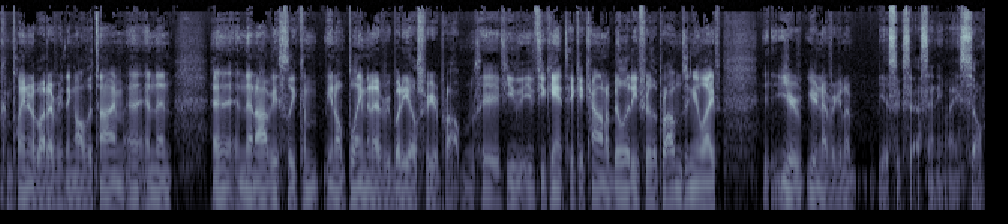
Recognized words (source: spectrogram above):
complaining about everything all the time, and, and then and, and then obviously com, you know blaming everybody else for your problems. If you if you can't take accountability for the problems in your life, you're you're never gonna be a success anyway. So.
